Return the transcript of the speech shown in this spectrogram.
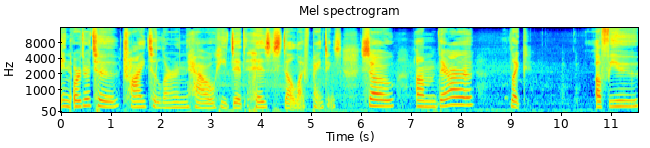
in order to try to learn how he did his still life paintings. So um, there are like a few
